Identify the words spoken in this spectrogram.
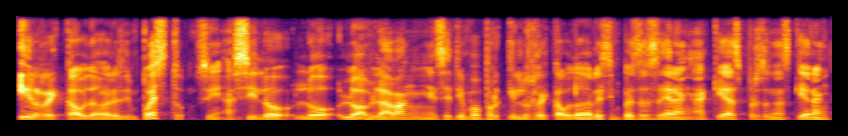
y recaudadores de impuestos, sí. Así lo, lo, lo hablaban en ese tiempo porque los recaudadores de impuestos eran aquellas personas que eran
